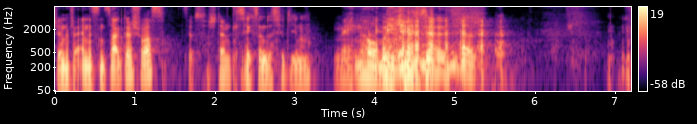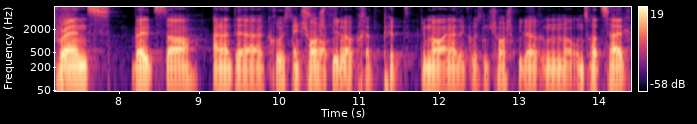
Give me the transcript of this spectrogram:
Jennifer Aniston sagt euch was? Selbstverständlich. Sex and the City, ne? Nee. Oh mein Gott. Friends, Weltstar, einer der größten Schauspieler, Brad Pitt. genau, einer der größten Schauspielerinnen unserer Zeit.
